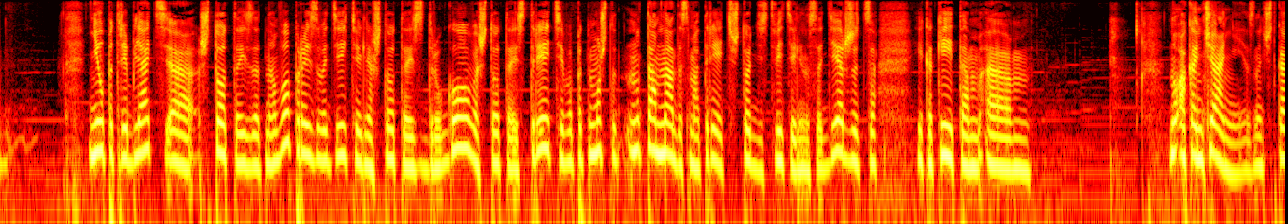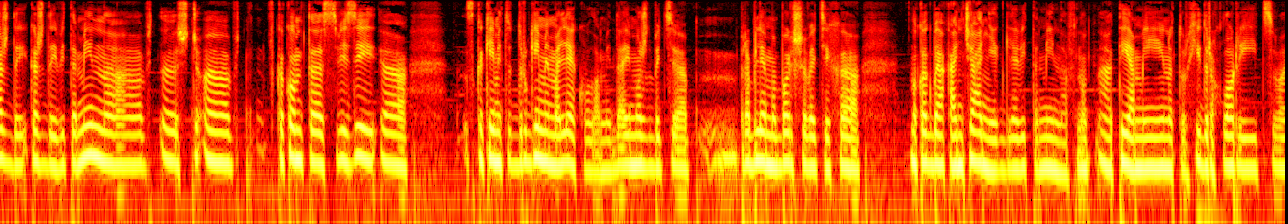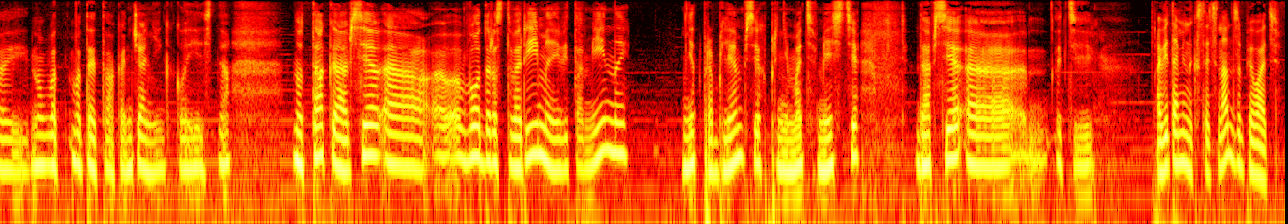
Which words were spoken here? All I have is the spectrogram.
не употреблять э, что-то из одного производителя, что-то из другого, что-то из третьего, потому что ну, там надо смотреть, что действительно содержится и какие там эм, ну, окончания. Значит, каждый, каждый витамин в каком-то связи с какими-то другими молекулами, да, и может быть э, проблема больше в этих э, ну, как бы окончаниях для витаминов, ну, э, тиамин, турхидрохлорид, свой, ну, вот, вот это окончание какое есть, да. Но так все водорастворимые витамины, нет проблем всех принимать вместе, да, все эти... А витамины, кстати, надо запивать?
